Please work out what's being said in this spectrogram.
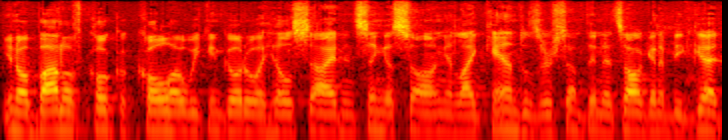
you know, a bottle of Coca-Cola, we can go to a hillside and sing a song and light candles or something. It's all going to be good.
